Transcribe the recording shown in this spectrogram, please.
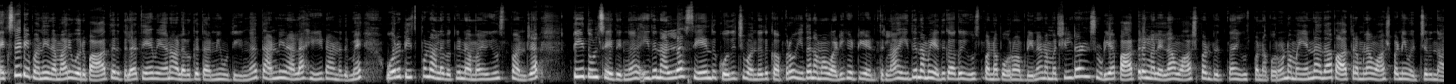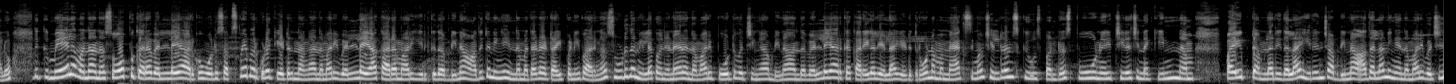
நெக்ஸ்ட் டிப் வந்து இந்த மாதிரி ஒரு பாத்திரத்தில் தேவையான அளவுக்கு தண்ணி ஊற்றிங்க தண்ணி நல்லா ஹீட் ஆனதுமே ஒரு டீஸ்பூன் அளவுக்கு நம்ம யூஸ் பண்ணுற டீ தூள் சேர்த்துங்க இது நல்லா சேர்ந்து கொதிச்சு வந்ததுக்கப்புறம் இதை நம்ம வடிகட்டி எடுத்துக்கலாம். இது நம்ம எதுக்காக யூஸ் பண்ண போகிறோம் அப்படின்னா நம்ம சில்ட்ரன்ஸ் உடைய பாத்திரங்கள் எல்லாம் வாஷ் பண்ணுறது தான் யூஸ் பண்ண போகிறோம் நம்ம என்னதான் பாத்திரம்லாம் வாஷ் பண்ணி வச்சிருந்தாலும் அதுக்கு மேலே வந்து அந்த சோப்பு கரை வெள்ளையாக இருக்கும். ஒரு சப்ஸ்கிரைபர் கூட கேட்டிருந்தாங்க அந்த மாதிரி வெள்ளையாக கரை மாதிரி இருக்குது அப்படின்னா அதுக்கு நீங்கள் இந்த மெத்தடை ட்ரை பண்ணி பாருங்க. சுடுதண்ணில கொஞ்சம் நேரம் இந்த மாதிரி போட்டு வச்சிங்க அப்படின்னா அந்த வெள்ளையாக இருக்க கரைகள் எல்லாம் எடுத்துரும். நம்ம மேக்ஸிமம் சில்ட்ரன்ஸ்க்கு யூஸ் பண்ணுற ஸ்பூனு சின்ன சின்ன கிண்ணம் பைப் டம்ளர் இதெல்லாம் இருந்துச்சு அப்படின்னா அதெல்லாம் நீங்கள் இந்த மாதிரி வச்சு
